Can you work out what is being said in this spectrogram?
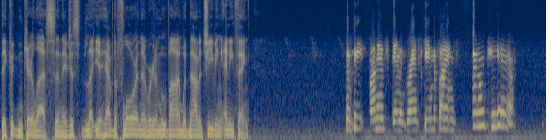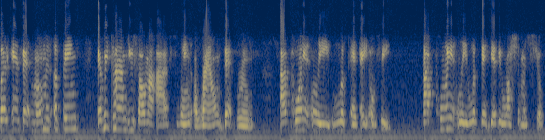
they couldn't care less and they just let you have the floor and then we're going to move on with not achieving anything? To be honest, in the grand scheme of things, I don't care. But at that moment of things, every time you saw my eyes swing around that room, I poignantly looked at AOC. I poignantly looked at Debbie Wasserman Schultz.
